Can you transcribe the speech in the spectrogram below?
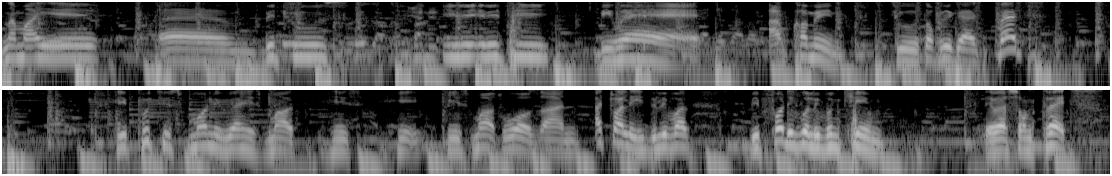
Namaye, um, Beatrice, Unity, beware. I'm coming to topple you guys. But he put his money where his mouth his he, his mouth was and actually he delivered before the goal even came there were some threats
